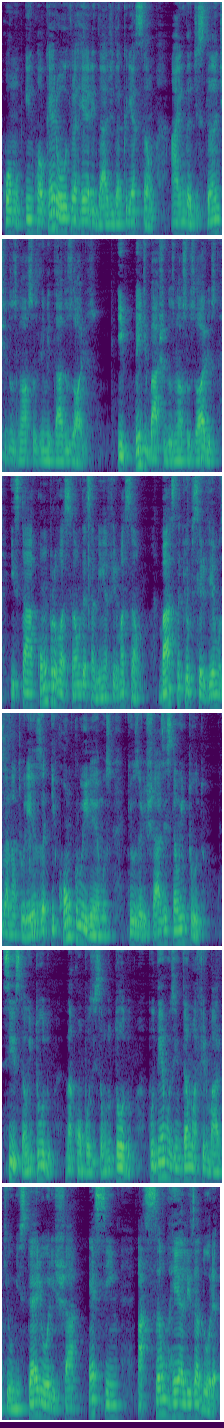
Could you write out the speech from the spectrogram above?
como em qualquer outra realidade da criação, ainda distante dos nossos limitados olhos. E bem debaixo dos nossos olhos está a comprovação dessa minha afirmação. Basta que observemos a natureza e concluiremos que os orixás estão em tudo. Se estão em tudo, na composição do todo, podemos então afirmar que o mistério orixá é sim ação realizadora,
